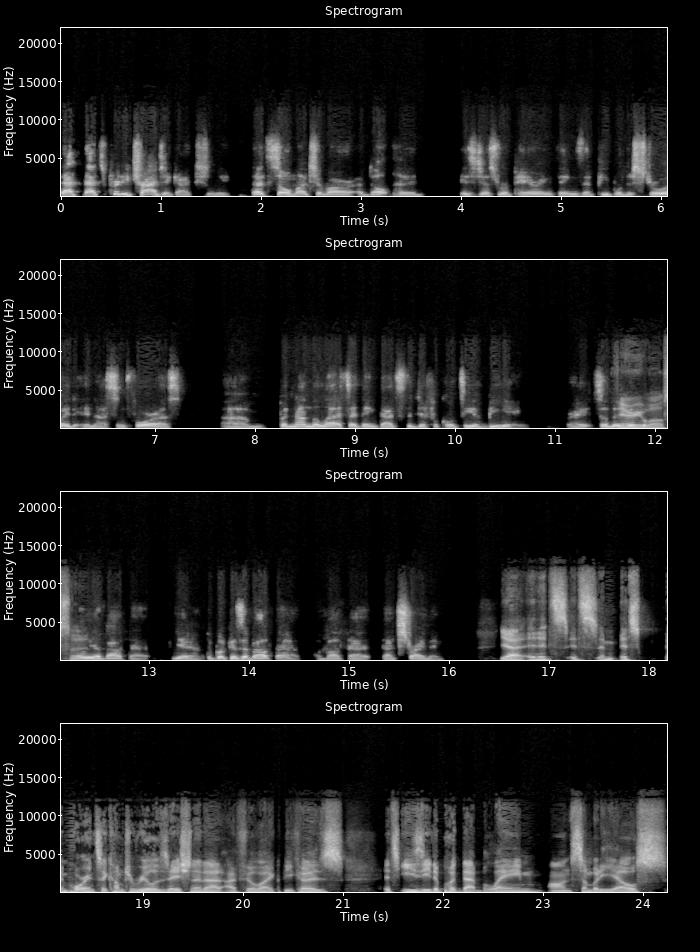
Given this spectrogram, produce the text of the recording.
That that's pretty tragic actually that so much of our adulthood is just repairing things that people destroyed in us and for us um, but nonetheless i think that's the difficulty of being right? So the, the Very book well is said. really about that. Yeah the book is about that about that that striving Yeah, and it's it's um, it's important to come to realization of that. I feel like because it's easy to put that blame on somebody else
